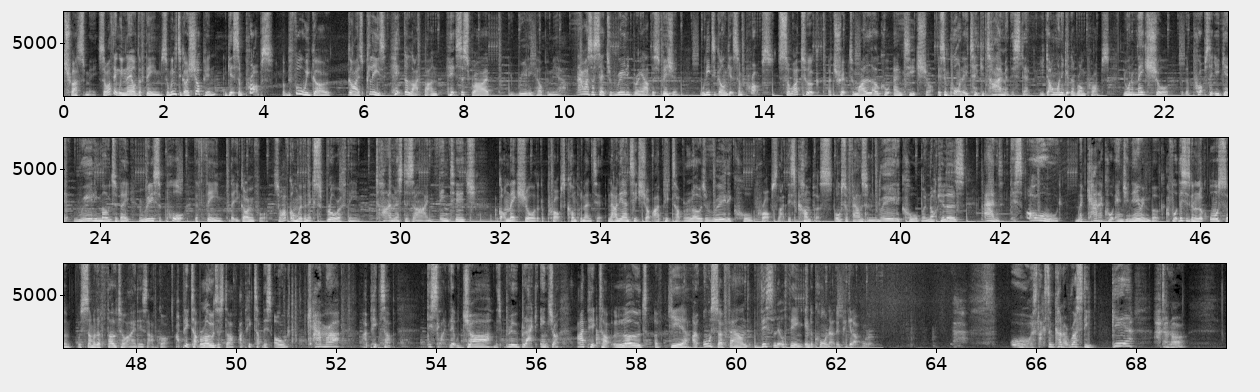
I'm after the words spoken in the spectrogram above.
Trust me. So I think we nailed the theme, so we need to go shopping and get some props. But before we go, guys, please hit the like button, hit subscribe. You're really helping me out. Now, as I said, to really bring out this vision, we need to go and get some props. So I took a trip to my local antique shop. It's important that you take your time at this step. You don't want to get the wrong props. You want to make sure that the props that you get really motivate and really support the theme that you're going for. So I've gone with an explorer theme, timeless design, vintage, I've got to make sure that the props complement it. Now in the antique shop, I picked up loads of really cool props like this compass. Also found some really cool binoculars and this old mechanical engineering book. I thought this is gonna look awesome with some of the photo ideas that I've got. I picked up loads of stuff. I picked up this old camera. I picked up this like little jar, this blue black ink jar. I picked up loads of gear. I also found this little thing in the corner. Let me pick it up. Oh, it's like some kind of rusty gear. I don't know.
